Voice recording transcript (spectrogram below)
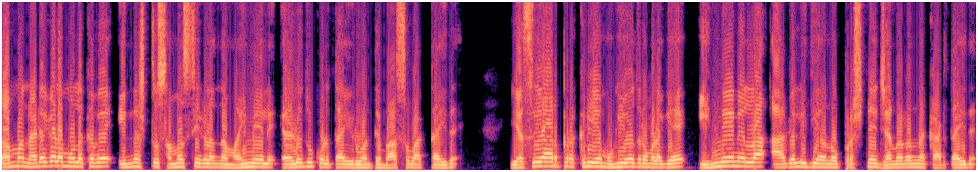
ತಮ್ಮ ನಡೆಗಳ ಮೂಲಕವೇ ಇನ್ನಷ್ಟು ಸಮಸ್ಯೆಗಳನ್ನ ಮೈಮೇಲೆ ಎಳೆದುಕೊಳ್ತಾ ಇರುವಂತೆ ಭಾಸವಾಗ್ತಾ ಇದೆ. ಎಸ್ಎಆರ್ ಪ್ರಕ್ರಿಯೆ ಮುಗಿಯೋದ್ರ ಒಳಗೆ ಇನ್ನೇನೆಲ್ಲ ಆಗಲಿದೆಯಾ ಅನ್ನೋ ಪ್ರಶ್ನೆ ಜನರನ್ನ ಕಾಡ್ತಾ ಇದೆ.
